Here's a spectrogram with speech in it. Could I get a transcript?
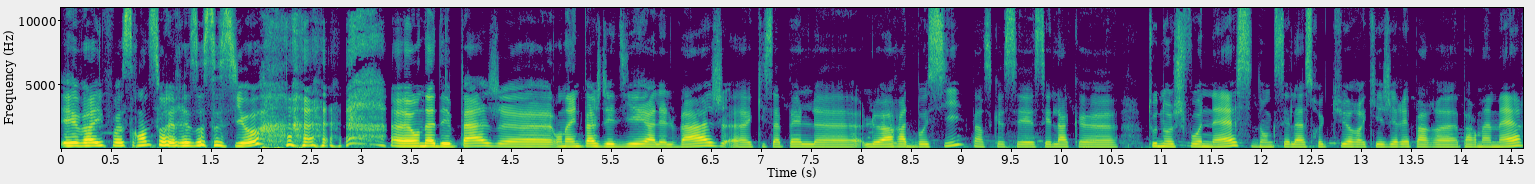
et ben, il faut se rendre sur les réseaux sociaux. euh, on a des pages, euh, on a une page dédiée à l'élevage euh, qui s'appelle le Harad Bossy parce que c'est là que tous nos chevaux naissent. Donc c'est la structure qui est gérée par, par ma mère,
